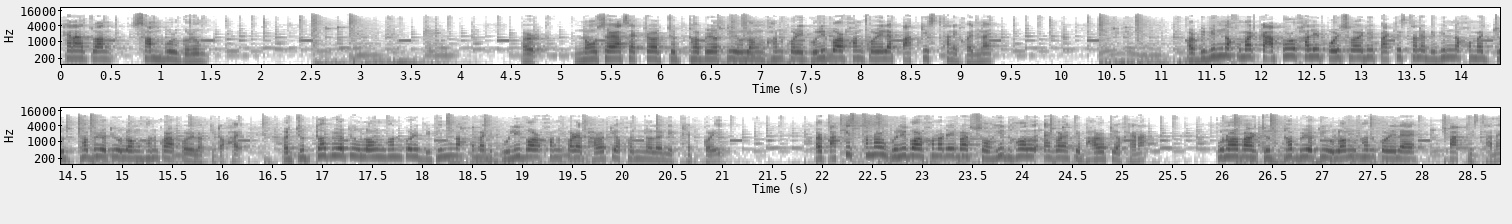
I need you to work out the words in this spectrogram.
সেনা জোৱান চাম্বুৰ গুৰুং। আৰু নৌচেৰা ছেক্টৰত যুদ্ধবিৰতি উলংঘন কৰি গুলীবৰ্ষণ কৰিলে পাকিস্তানী সৈন্যই। আৰু বিভিন্ন সময়ত কাপুৰুষালীৰ পৰিচয় দি পাকিস্তানে বিভিন্ন সময়ত যুদ্ধবিৰতি উলংঘন কৰা পৰিলক্ষিত হয়। আৰু যুদ্ধবিৰতি উলংঘন কৰি বিভিন্ন সময়ত গুলীবৰ্ষণ কৰে ভাৰতীয় সৈন্যলৈ নিক্ষেপ কৰি। আৰু পাকিস্তানৰ গুলীবৰ্ষণত এইবাৰ শ্বহীদ হ'ল এগৰাকী ভাৰতীয় সেনা। পুনৰবাৰ যুদ্ধবিৰতি উলংঘন কৰিলে পাকিস্তানে।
